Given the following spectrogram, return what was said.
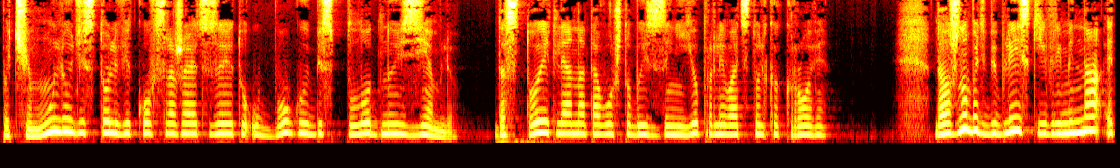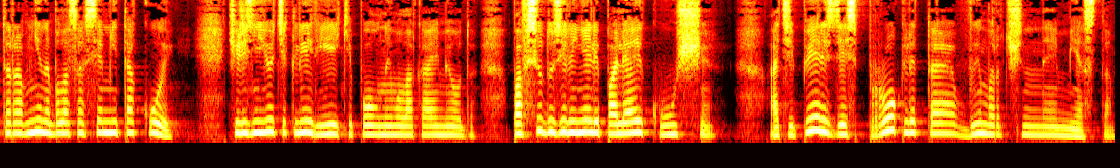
Почему люди столь веков сражаются за эту убогую бесплодную землю? Да стоит ли она того, чтобы из-за нее проливать столько крови? Должно быть, в библейские времена эта равнина была совсем не такой. Через нее текли реки, полные молока и меда. Повсюду зеленели поля и кущи. А теперь здесь проклятое, вымороченное место.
